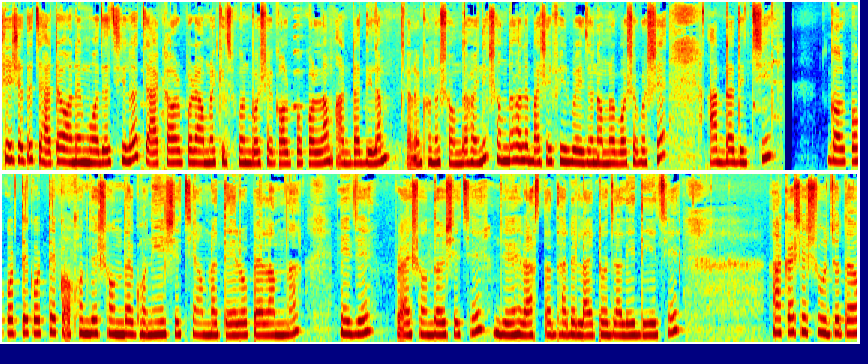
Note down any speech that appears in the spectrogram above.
সেই সাথে চাটা অনেক মজা ছিল। চা খাওয়ার পরে আমরা কিছুক্ষণ বসে গল্প করলাম, আড্ডা দিলাম, কারণ এখনও সন্ধ্যা হয়নি। সন্ধ্যা হলে বাসায় ফিরবো, এই জন্য আমরা বসে বসে আড্ডা দিচ্ছি। গল্প করতে করতে কখন যে সন্ধ্যা ঘনিয়ে এসেছে, আমরা তেরো পেলাম না। এই যে প্রায় সন্ধ্যা এসেছে, যে রাস্তার ধারে লাইটও জ্বালিয়ে দিয়েছে। আকাশে সূর্যটাও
